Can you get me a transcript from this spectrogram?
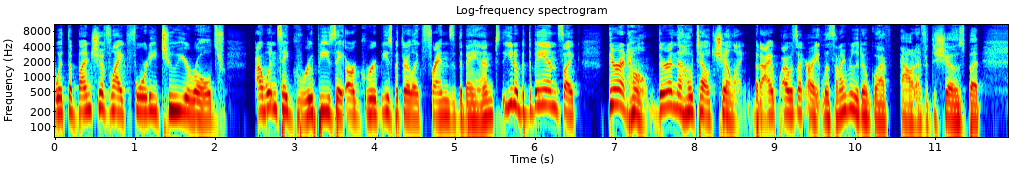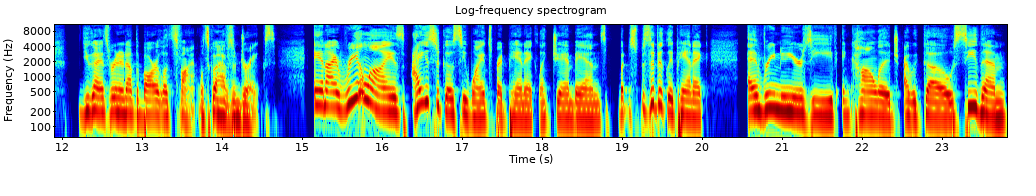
with a bunch of like 42 year olds. I wouldn't say groupies. They are groupies, but they're like friends of the band, you know, but the band's like, they're at home. They're in the hotel chilling. But I, I was like, all right, listen, I really don't go out after the shows, but you guys rented out the bar. Let's fine. Let's go have some drinks. And I realized I used to go see widespread panic, like jam bands, but specifically panic. Every New Year's Eve in college, I would go see them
